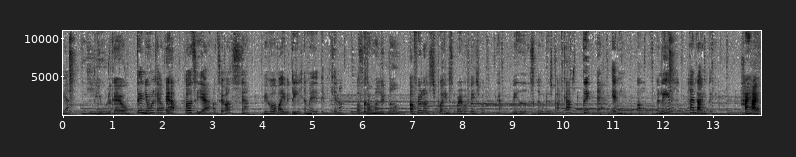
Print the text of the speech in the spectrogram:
Ja, En lille julegave. det er en julegave, Ja. både til jer og til os. Ja. Vi håber, I vil dele det med dem, I kender. Og kom og lyt med. Og følg os på Instagram og Facebook. Ja. Vi hedder Skriveløs Podcast. Det er Janni og Malene. Ha' en dejlig dag. Hej hej.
